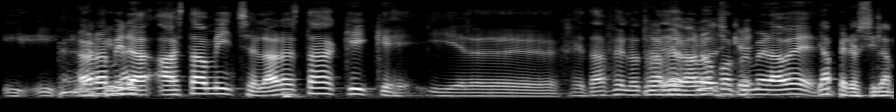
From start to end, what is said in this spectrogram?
Y, y- Pero y ahora final- mira, ha estado Michel, ahora está Quique y el Getafe el otro día ganó por que- primera vez. Ya, pero si la,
